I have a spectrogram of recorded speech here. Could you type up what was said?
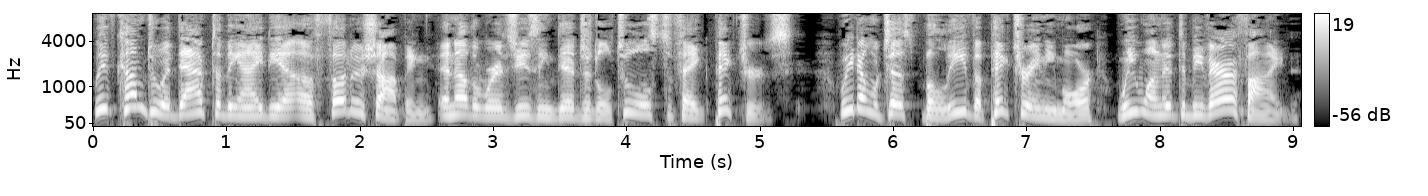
We've come to adapt to the idea of photoshopping, in other words, using digital tools to fake pictures. We don't just believe a picture anymore, we want it to be verified.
